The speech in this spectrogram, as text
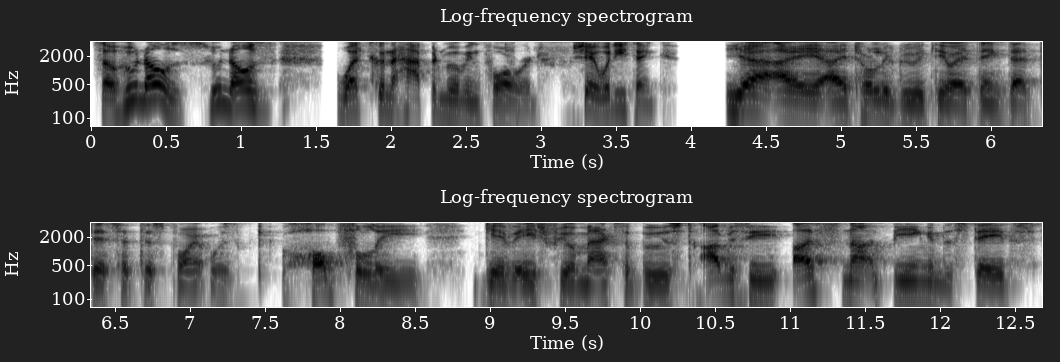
So who knows? Who knows what's going to happen moving forward? Shay, what do you think? Yeah, I, I totally agree with you. I think that this at this point was hopefully give HBO Max a boost. Obviously, us not being in the States,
